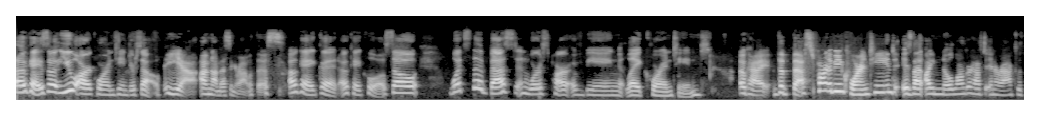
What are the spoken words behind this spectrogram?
okay, so you are quarantined yourself. yeah, I'm not messing around with this. Okay, good. Okay, cool. So, what's the best and worst part of being like quarantined? Okay, the best part of being quarantined is that I no longer have to interact with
